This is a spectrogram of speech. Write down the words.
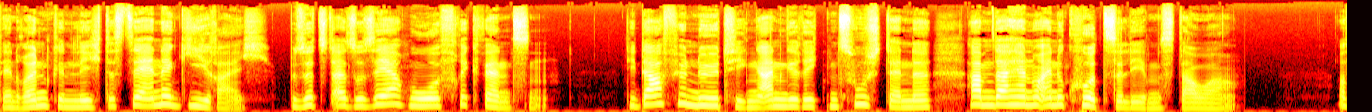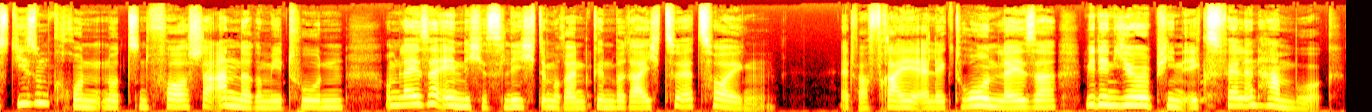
Denn Röntgenlicht ist sehr energiereich, besitzt also sehr hohe Frequenzen. Die dafür nötigen angeregten Zustände haben daher nur eine kurze Lebensdauer. Aus diesem Grund nutzen Forscher andere Methoden, um laserähnliches Licht im Röntgenbereich zu erzeugen, etwa freie Elektronenlaser wie den European X-Fell in Hamburg.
